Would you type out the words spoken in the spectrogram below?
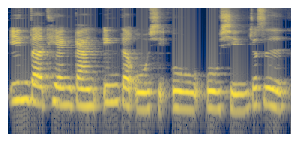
阴的天干，阴的五行五五行就是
